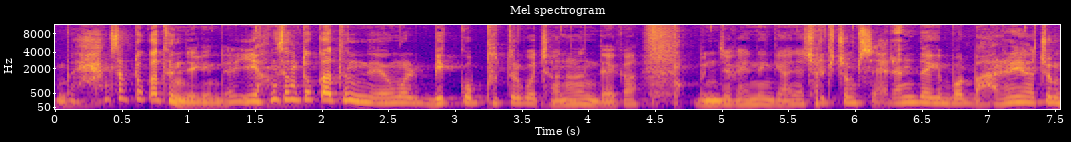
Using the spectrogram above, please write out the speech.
뭐 항상 똑같은 얘기인데 이 항상 똑같은 내용을 믿고 붙들고 전하는 내가 문제가 있는 게 아니야. 저렇게 좀 세련되게 뭘 말해야 좀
